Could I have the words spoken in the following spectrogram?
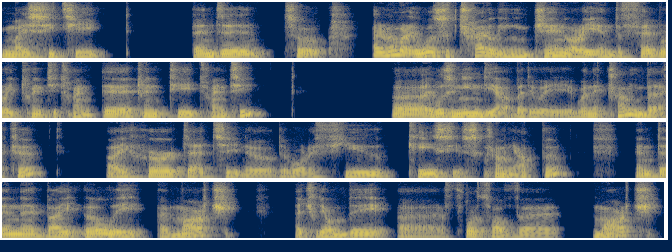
in my city, and uh, so I remember I was traveling in January and February 2020. 2020. Uh, I was in India, by the way. When I coming back, I heard that you know there were a few cases coming up, and then by early March, actually on the uh, 4th of uh, March,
